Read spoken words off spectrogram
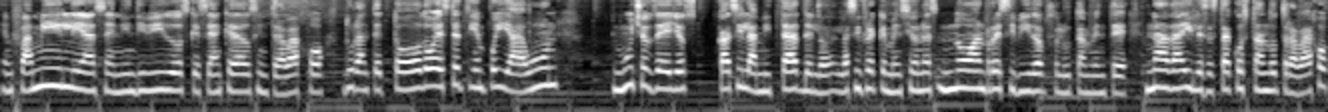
en familias, en individuos que se han quedado sin trabajo durante todo este tiempo y aún muchos de ellos, casi la mitad de la cifra que mencionas, no han recibido absolutamente nada y les está costando trabajo.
